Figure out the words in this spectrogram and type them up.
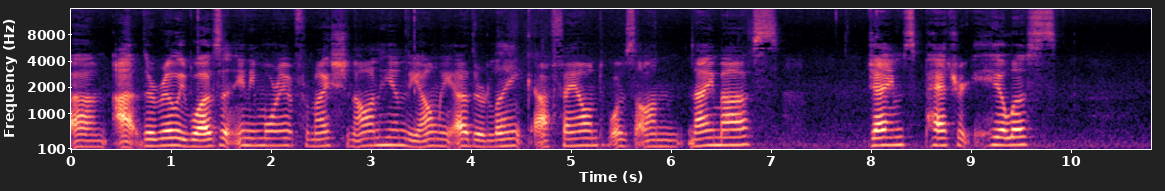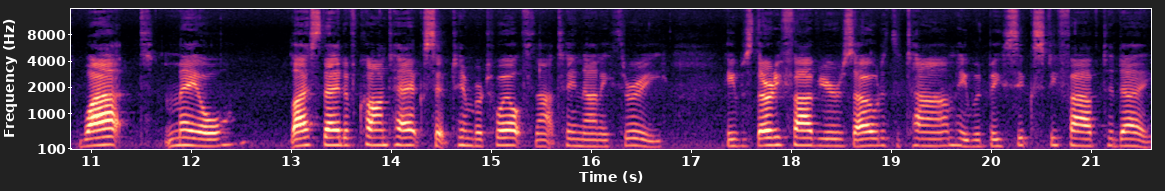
Um, I, there really wasn't any more information on him. The only other link I found was on NamUs. James Patrick Hillis white male, last date of contact September 12th, 1993. He was 35 years old at the time. He would be 65 today.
